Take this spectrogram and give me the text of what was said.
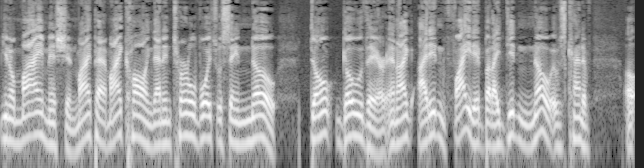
you know my mission my path my calling that internal voice was saying no don't go there. And I, I didn't fight it, but I didn't know. It was kind of, uh,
